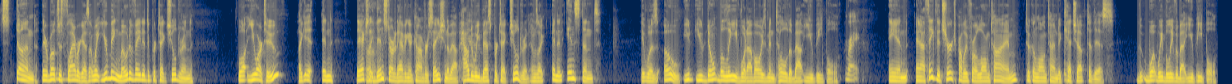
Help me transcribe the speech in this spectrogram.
stunned. They were both just flabbergasted. Like, wait, you're being motivated to protect children. Well, you are too. Like it, and they actually Uh-huh. then started having a conversation about how do we best protect children. It was like in an instant, it was, oh, you you don't believe what I've always been told about you people. right And and I think the church probably for a long time took a long time to catch up to this, th- what we believe about you people.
